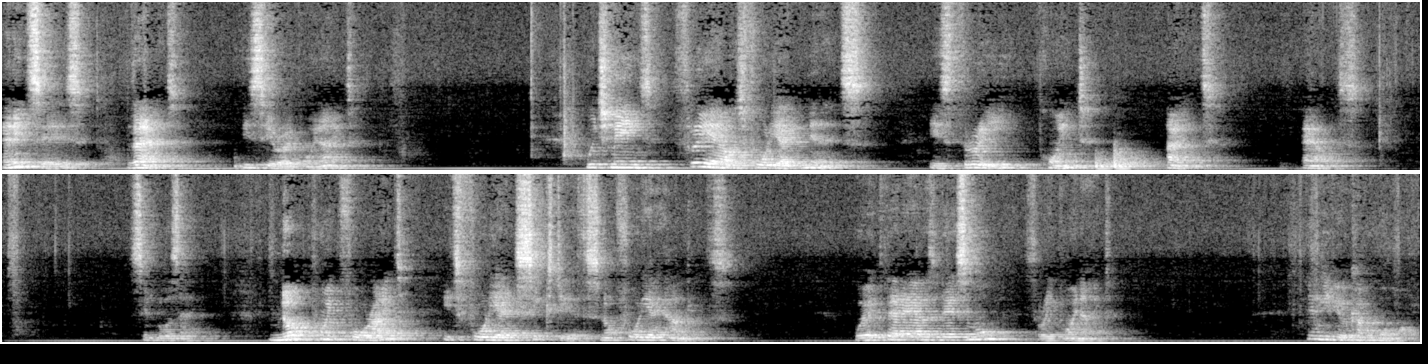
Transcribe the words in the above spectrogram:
And it says that is 0.8. Which means 3 hours 48 minutes is 3.8 hours. Simple as that. Not 0.48, it's 48 sixtieths, not 48 hundredths. Work that out as a decimal, 3.8. Let me give you a couple more.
